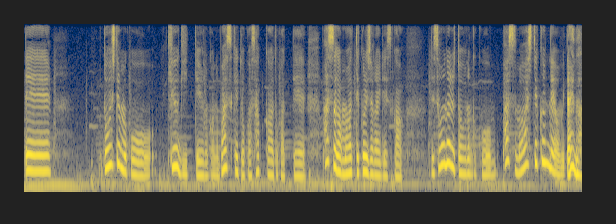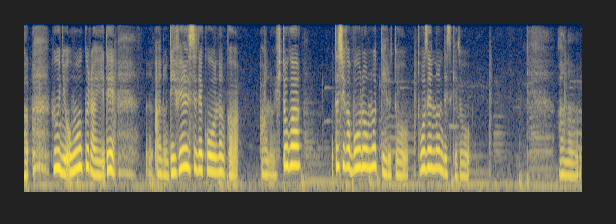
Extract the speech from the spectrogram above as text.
でどうしてもこう球技っていうのかなバスケとかサッカーとかってパスが回ってくるじゃないですか。でそうなるとなんかこうパス回してくんなよみたいな 風に思うくらいであのディフェンスでこうなんかあの人が私がボールを持っていると当然なんですけどあの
